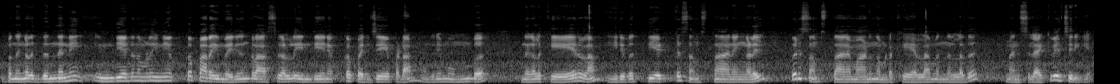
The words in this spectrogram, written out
അപ്പോൾ നിങ്ങൾ ഇതും തന്നെ ഇന്ത്യയുടെ നമ്മൾ ഇനിയൊക്കെ പറയും. വരും ക്ലാസ്സുകളിൽ ഇന്ത്യനൊക്കെ പരിചയപ്പെടാം. അതിന് മുമ്പ് നിങ്ങൾ കേരളം ഇരുപത്തിയെട്ട് സംസ്ഥാനങ്ങളിൽ ഒരു സംസ്ഥാനമാണ് നമ്മുടെ കേരളം എന്നുള്ളത് മനസ്സിലാക്കി വെച്ചിരിക്കുക.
